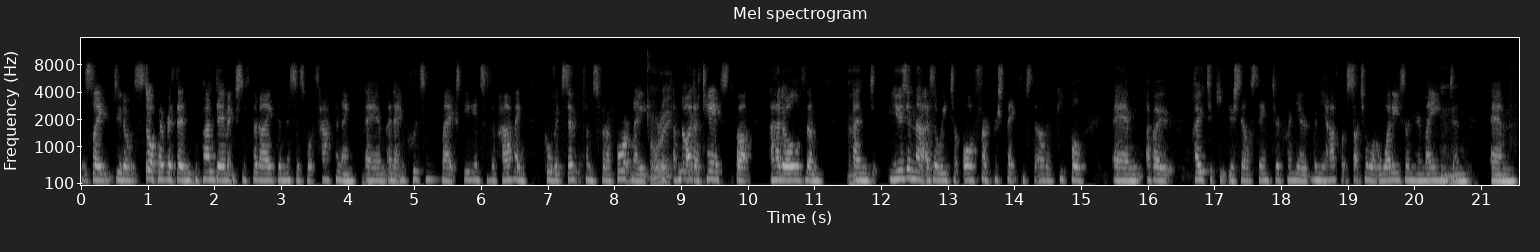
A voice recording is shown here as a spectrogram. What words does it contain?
it's like, you know, stop everything. The pandemic's just arrived and this is what's happening. Mm. Um, and it includes my experiences of having COVID symptoms for a fortnight. All right. I've not had a test, but I had all of them. Uh-huh. And using that as a way to offer perspectives to other people um, about how to keep yourself centered when you're when you have got such a lot of worries on your mind mm. and um,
